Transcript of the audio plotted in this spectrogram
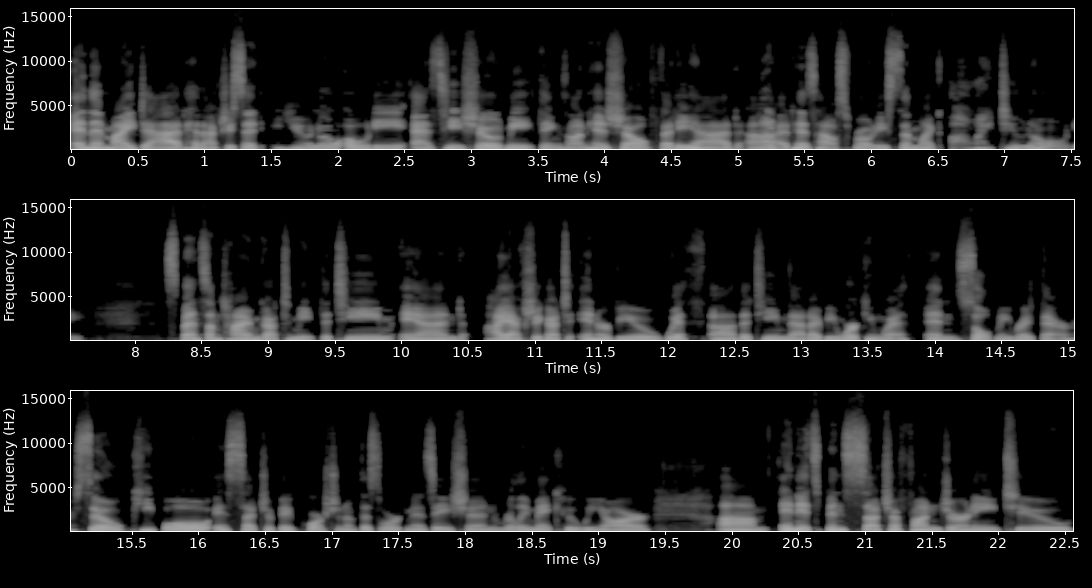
And then my dad had actually said, "You know Oatey," as he showed me things on his shelf that he had uh, yep. at his house from Oatey. So I'm like, "Oh, I do know Oatey." Spent some time, got to meet the team, and I actually got to interview with uh, the team that I'd be working with and sold me right there. So, people is such a big portion of this organization, really make who we are. Um, and it's been such a fun journey to.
